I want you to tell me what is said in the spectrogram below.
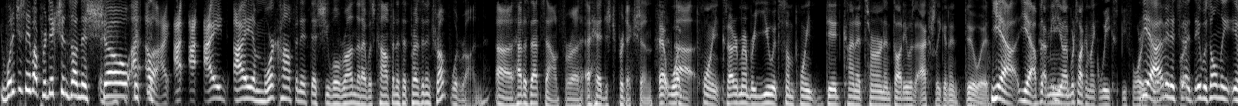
What did you say about predictions on this show? I, I, I, I, I am more confident that she will run than I was confident that President Trump would run. Uh, how does that sound for a, a hedged prediction? At what Uh, point? Because I remember you at some point did kind of turn and thought he was actually going to do it. yeah, yeah, but I mean, you know, we're talking like weeks before. he yeah, did I mean, it, it's but- it was only it,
